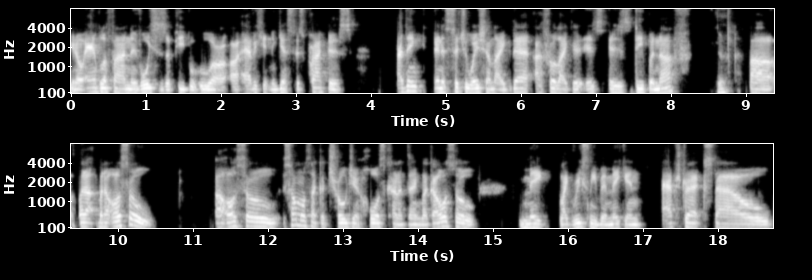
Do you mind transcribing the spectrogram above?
you know, amplifying the voices of people who are, are advocating against this practice. I think in a situation like that, I feel like it's is deep enough. Yeah. Uh, but I, but I also I also it's almost like a Trojan horse kind of thing. Like I also make like recently been making abstract style,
